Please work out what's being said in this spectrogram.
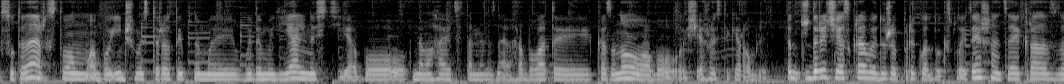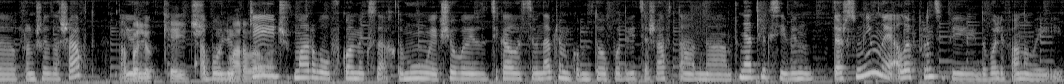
сутенерством або іншими стереотипними видами діяльності, або намагаються там, я не знаю, грабувати казано, або ще щось таке роблять. До речі, яскравий дуже приклад Blaxploitation – це якраз е, франшиза Шафт. Або Люк Кейдж або Люк Кейдж в Марвел в коміксах. Тому, якщо ви зацікавилися цим напрямком, то подивіться шафта на Нетфліксі. Він теж сумнівний, але в принципі доволі фановий і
